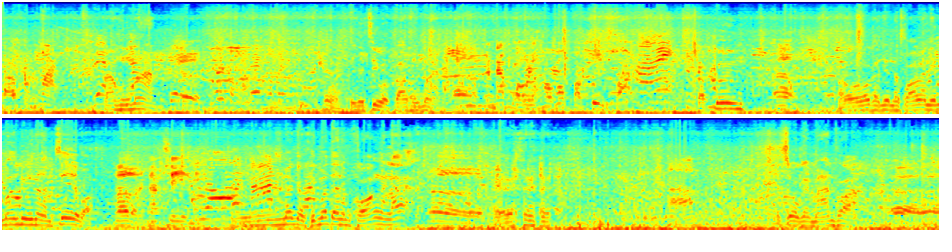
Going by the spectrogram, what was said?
ปลาหูมัดปลาหูมาดเออ โอ้ยเป็นยังสิว่าปลาหูมาดเออกันดับพอแล้วเขาก็ปลาปึ้งปลากับปึ้งเออ โอ้ขันอยู่น้ำคลองอันนี้มันอยู่น้ำเซ่ป่ะเออน้ำซีนี่มันก็คือมาแต่น้ำคลองกันละเออเอออะให้โชคให้มันพอเออเออ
